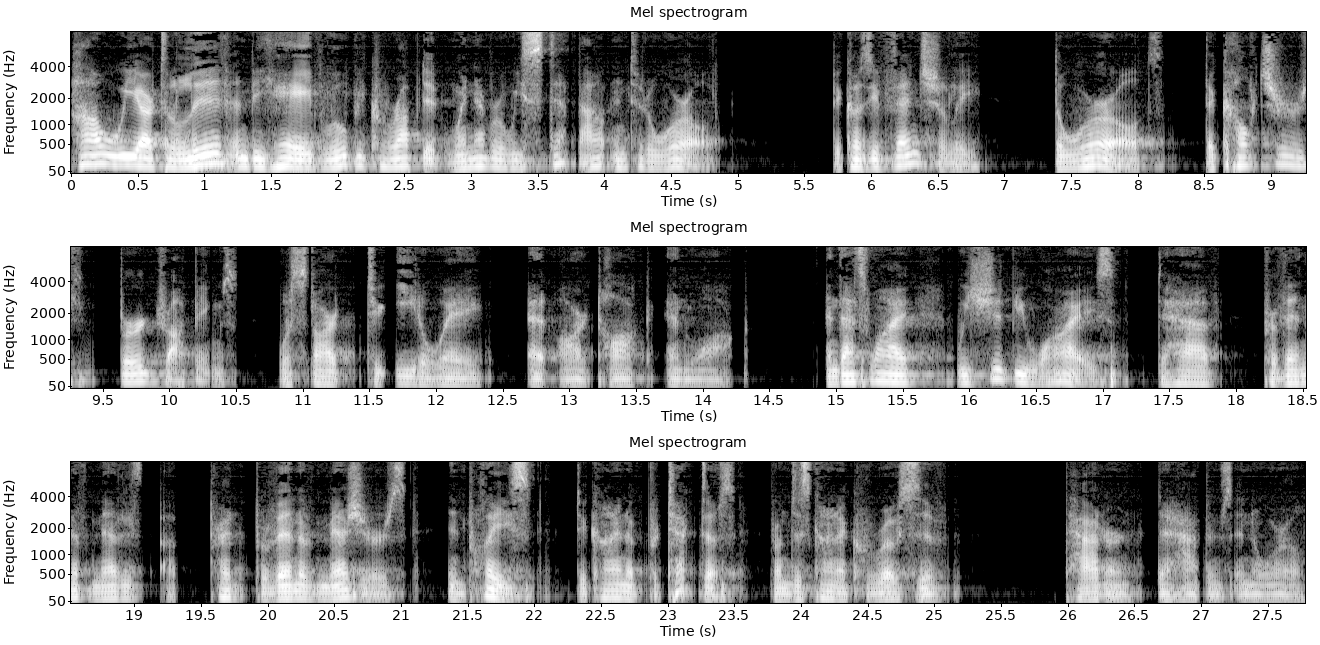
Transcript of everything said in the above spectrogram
how we are to live and behave will be corrupted whenever we step out into the world. Because eventually, the world, the culture's bird droppings, will start to eat away at our talk and walk. And that's why we should be wise to have preventive medicine, uh, pre- preventive measures in place to kind of protect us from this kind of corrosive pattern that happens in the world.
